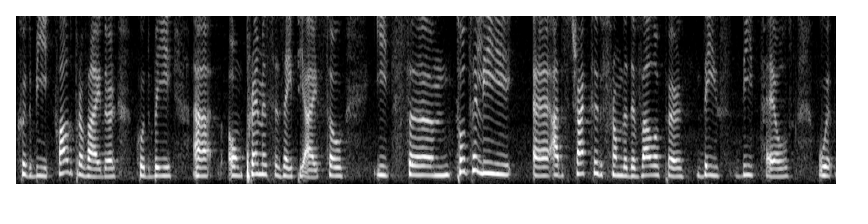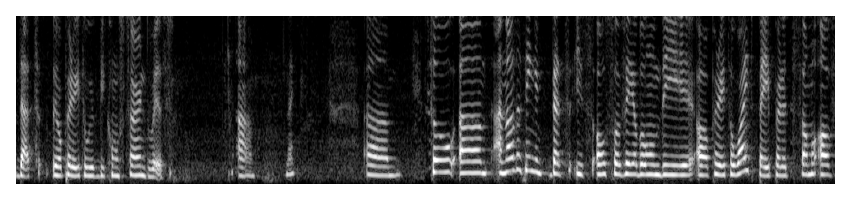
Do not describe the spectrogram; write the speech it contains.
could be cloud provider, could be uh, on-premises API. So it's um, totally uh, abstracted from the developer these details that the operator would be concerned with. Uh, next. Um, so um, another thing that is also available on the operator white paper is some of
